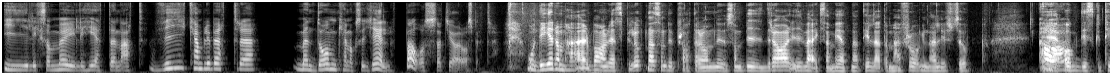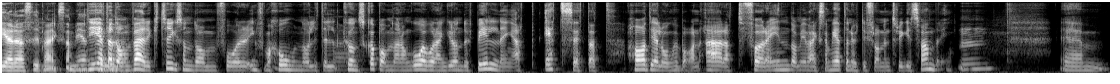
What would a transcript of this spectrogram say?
i liksom möjligheten att vi kan bli bättre, men de kan också hjälpa oss att göra oss bättre. Och det är de här barnrättspiloterna som du pratar om nu som bidrar i verksamheterna till att de här frågorna lyfts upp ja. Eh, och diskuteras i verksamheten. Det är ett av de verktyg som de får information och lite ja. kunskap om när de går vår grundutbildning. Att ett sätt att ha dialog med barn är att föra in dem i verksamheten utifrån en trygghetsvandring. Mm. Um,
